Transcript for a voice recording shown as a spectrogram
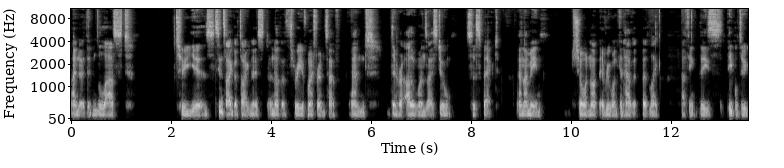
I know that in the last two years, since I got diagnosed, another three of my friends have. And there are other ones I still suspect. And I mean, sure, not everyone can have it, but like, I think these people do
